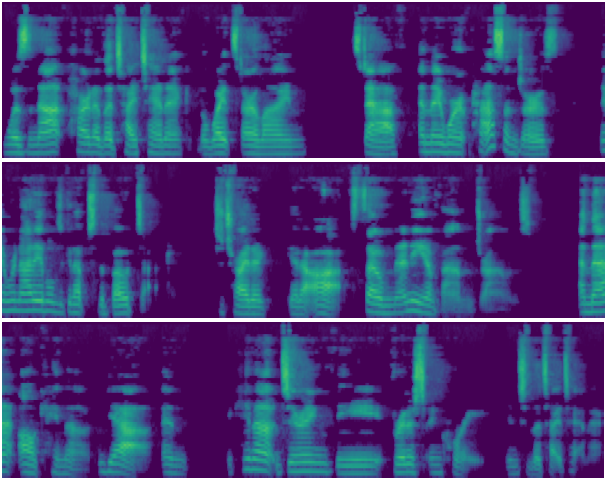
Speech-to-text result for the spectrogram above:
was not part of the Titanic, the White Star Line staff, and they weren't passengers, they were not able to get up to the boat deck to try to get off. So many of them drowned. And that all came out. Yeah. And it came out during the British inquiry into the Titanic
